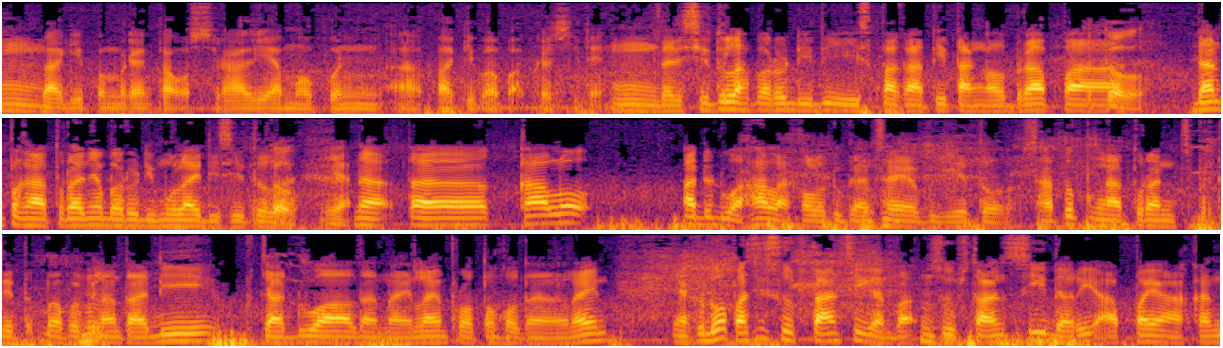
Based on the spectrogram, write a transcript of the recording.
Hmm. bagi pemerintah Australia maupun uh, bagi Bapak Presiden. Hmm, dari situlah baru di- disepakati tanggal berapa Betul. dan pengaturannya baru dimulai di situlah. Betul, ya. Nah, kalau ada dua hal lah kalau dugaan saya begitu. Satu pengaturan seperti Bapak bilang tadi, jadwal dan lain-lain, protokol dan lain-lain. Yang kedua pasti substansi kan Pak, substansi dari apa yang akan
